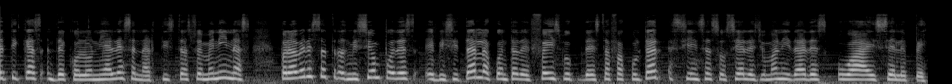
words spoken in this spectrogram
Estéticas decoloniales en Artistas Femeninas. Para ver esta transmisión puedes eh, visitar la cuenta de Facebook de esta facultad, Ciencias Sociales y Humanidades UASLP.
